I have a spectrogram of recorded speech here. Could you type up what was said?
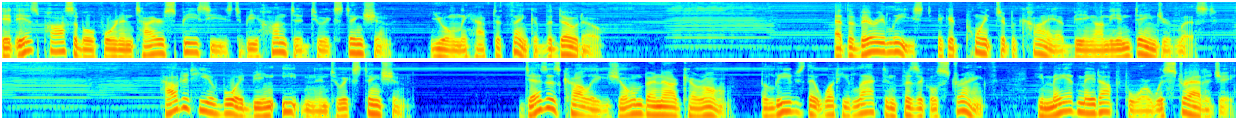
It is possible for an entire species to be hunted to extinction. You only have to think of the dodo. At the very least, it could point to Pikaia being on the endangered list. How did he avoid being eaten into extinction? Des's colleague Jean-Bernard Caron believes that what he lacked in physical strength, he may have made up for with strategy.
